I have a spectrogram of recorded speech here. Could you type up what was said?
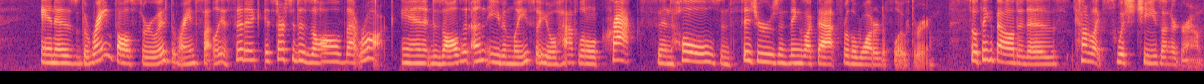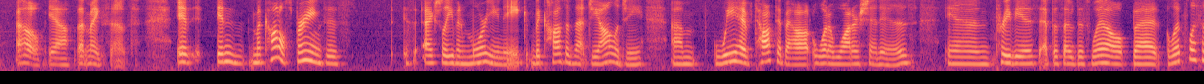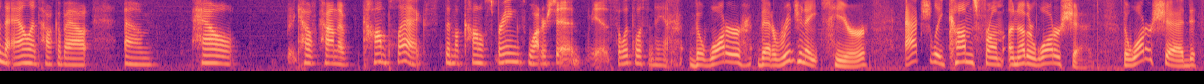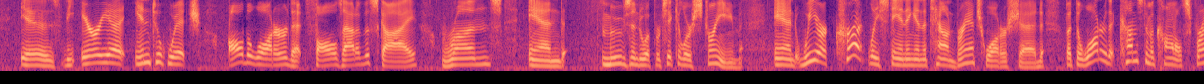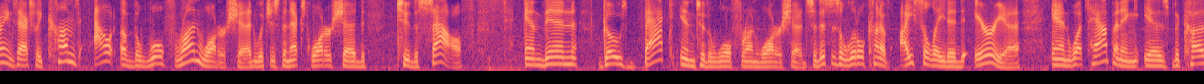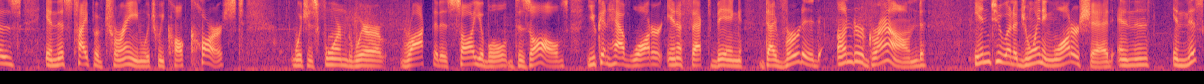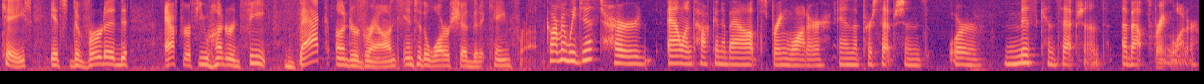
And as the rain falls through it, the rain's slightly acidic, it starts to dissolve that rock. And it dissolves it unevenly, so you'll have little cracks and holes and fissures and things like that for the water to flow through. So think about it as kind of like Swiss cheese underground. Oh, yeah, that makes sense. It in McConnell Springs is is actually even more unique because of that geology. Um, we have talked about what a watershed is in previous episodes as well, but let's listen to Alan talk about um, how how kind of complex the McConnell Springs watershed is. So let's listen to him. the water that originates here actually comes from another watershed. The watershed is the area into which all the water that falls out of the sky runs and moves into a particular stream. And we are currently standing in the town branch watershed, but the water that comes to McConnell Springs actually comes out of the Wolf Run watershed, which is the next watershed to the south and then goes back into the Wolf Run watershed. So this is a little kind of isolated area. And what's happening is because in this type of terrain, which we call karst, which is formed where rock that is soluble dissolves, you can have water in effect being diverted underground into an adjoining watershed. And in, this case, it's diverted after a few hundred feet back underground into the watershed that it came from. Carmen, we just heard Alan talking about spring water and the perceptions or misconceptions about spring water.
